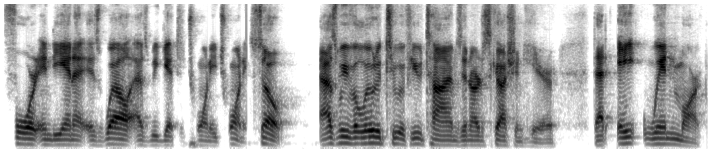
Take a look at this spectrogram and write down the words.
for Indiana as well as we get to 2020. So, as we've alluded to a few times in our discussion here, that eight win mark.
